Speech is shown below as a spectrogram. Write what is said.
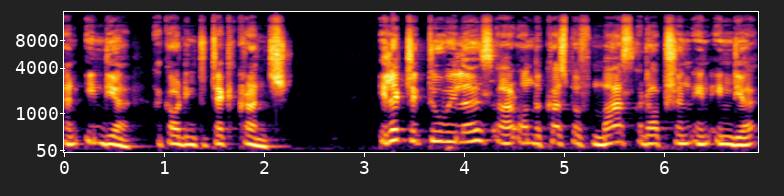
and India, according to TechCrunch. Electric two wheelers are on the cusp of mass adoption in India,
